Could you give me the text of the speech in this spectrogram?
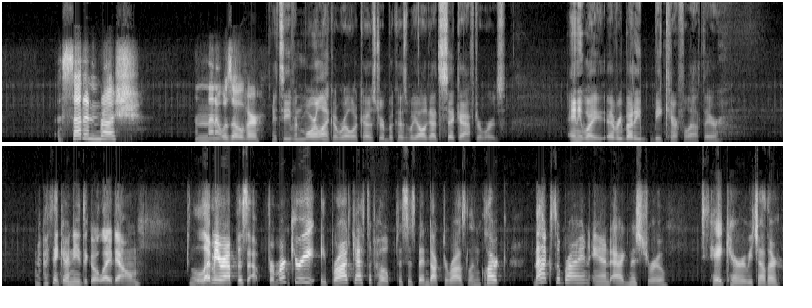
a sudden rush, and then it was over. It's even more like a roller coaster because we all got sick afterwards. Anyway, everybody be careful out there. I think I need to go lie down. Let me wrap this up. For Mercury, a broadcast of hope, this has been Dr. Rosalind Clark, Max O'Brien, and Agnes Drew. Take care of each other.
